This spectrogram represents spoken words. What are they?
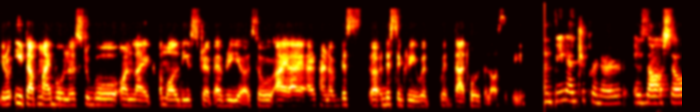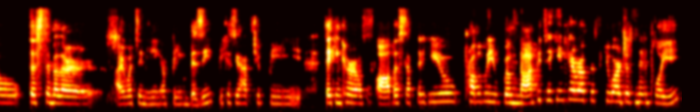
you know eat up my bonus to go on like a maldives trip every year. So i i, I kind of dis, uh, disagree with with that whole philosophy And being an entrepreneur is also the similar, I would say, meaning of being busy because you have to be taking care of all the stuff that you probably will not be taking care of if you are just an employee.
